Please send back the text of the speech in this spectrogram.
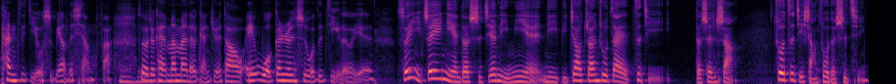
看自己有什么样的想法，所以我就开始慢慢的感觉到：“哎，我更认识我自己了耶。”所以你这一年的时间里面，你比较专注在自己的身上，做自己想做的事情。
